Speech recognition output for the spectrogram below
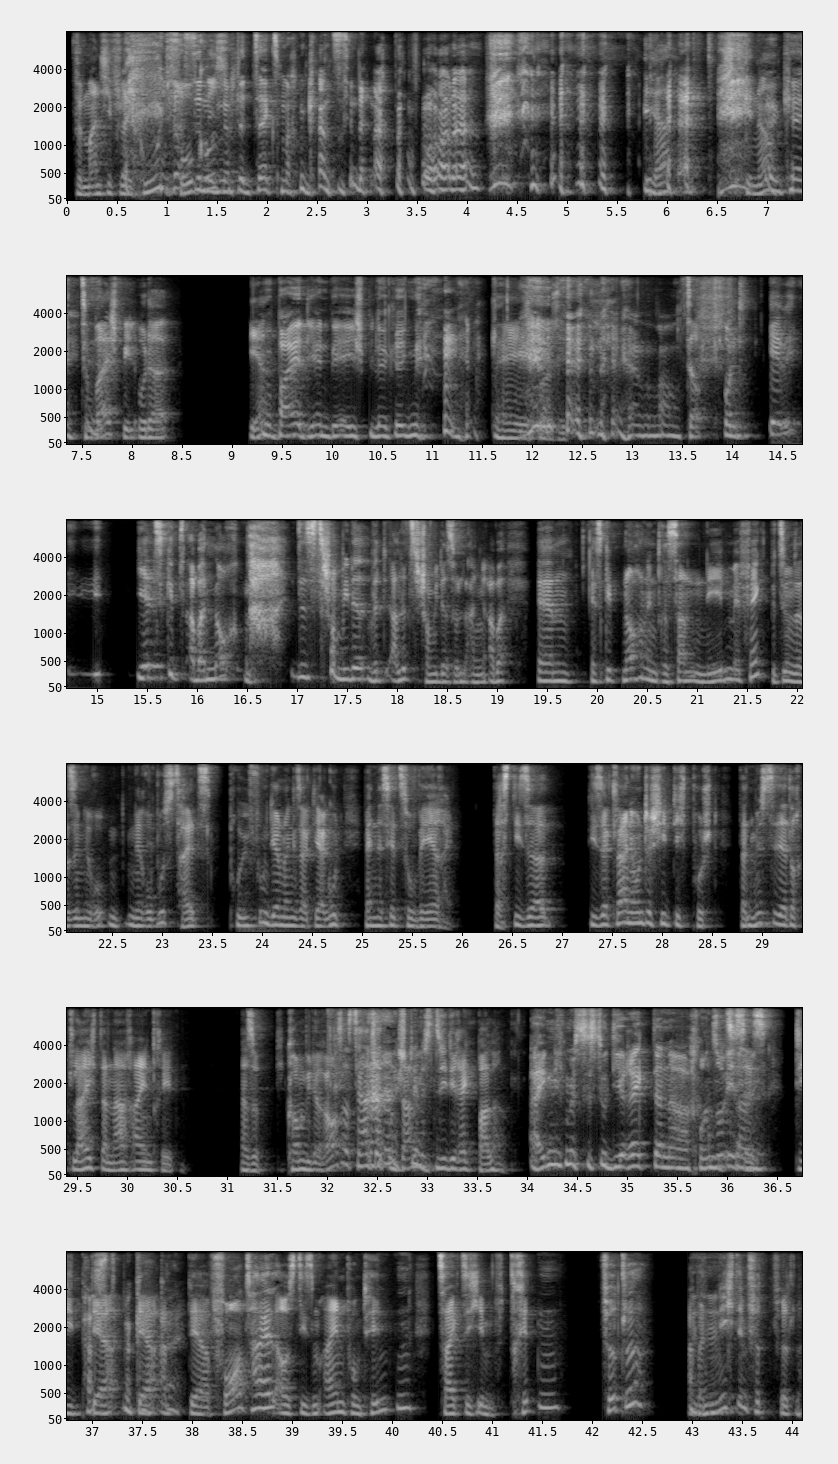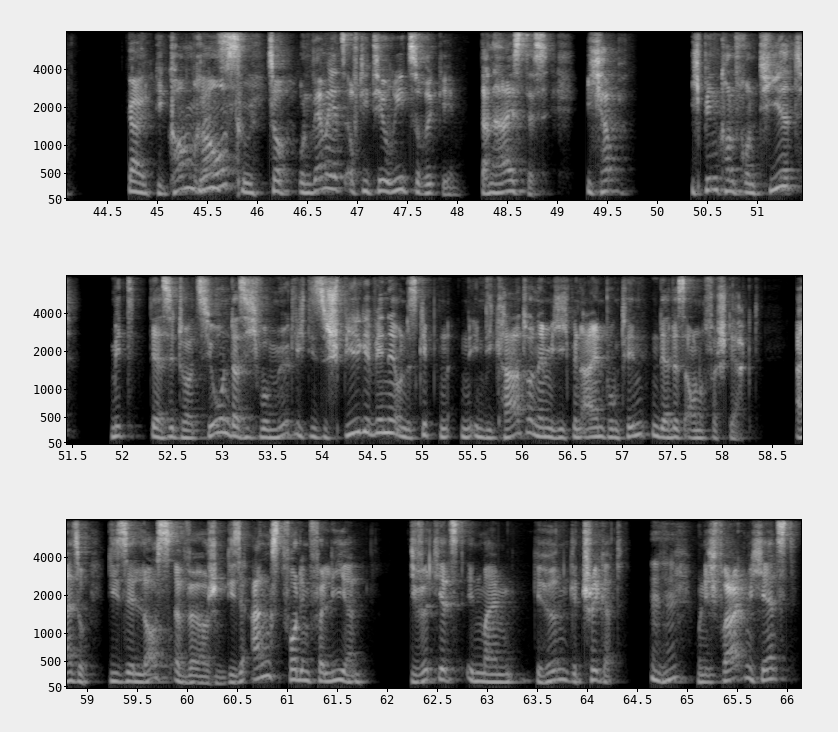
Für manche vielleicht gut, Dass du nicht Fokus. noch den Sex machen kannst in der Nacht davor, oder? Ja, genau. Okay. Zum Beispiel. Oder, ja, Wobei die NBA-Spieler kriegen. hey, wow. So, und äh, jetzt gibt es aber noch, das ist schon wieder, wird alles schon wieder so lang, aber ähm, es gibt noch einen interessanten Nebeneffekt, beziehungsweise eine, eine Robustheitsprüfung. Die haben dann gesagt, ja gut, wenn es jetzt so wäre, dass dieser, dieser kleine Unterschied dich pusht, dann müsste der doch gleich danach eintreten. Also, die kommen wieder raus aus der Halbzeit Ah, und dann stimmt. müssten sie direkt ballern. Eigentlich müsstest du direkt danach. Und so ist es. Die, Passt. der, Okay, der, geil. der Vorteil aus diesem einen Punkt hinten zeigt sich im dritten Viertel, aber Mhm. nicht im vierten Viertel. Geil. Die kommen raus. cool. So, und wenn wir jetzt auf die Theorie zurückgehen, dann heißt es, ich habe, ich bin konfrontiert mit der Situation, dass ich womöglich dieses Spiel gewinne und es gibt einen einen Indikator, nämlich ich bin einen Punkt hinten, der das auch noch verstärkt. Also diese Loss Aversion, diese Angst vor dem Verlieren, die wird jetzt in meinem Gehirn getriggert. Mhm. Und ich frage mich jetzt,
